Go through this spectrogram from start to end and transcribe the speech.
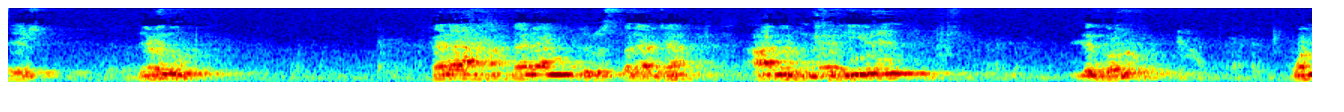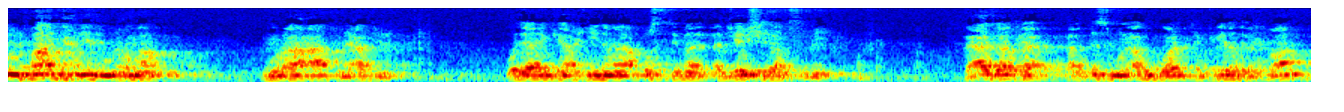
إيش؟ لعذر فلا فلا يبطل الصلاة عمل كثير للضرورة ومن فوائد حديث ابن عمر مراعاة العدل وذلك حينما قسم الجيش إلى قسمين فأدرك القسم الأول تكبيرة الإحرام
